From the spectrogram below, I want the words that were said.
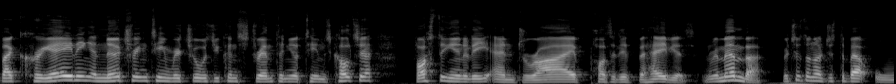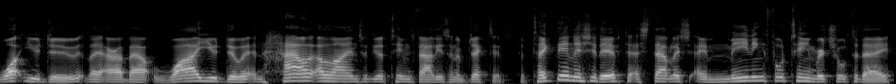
By creating and nurturing team rituals, you can strengthen your team's culture, foster unity, and drive positive behaviors. And remember, rituals are not just about what you do, they are about why you do it and how it aligns with your team's values and objectives. So take the initiative to establish a meaningful team ritual today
